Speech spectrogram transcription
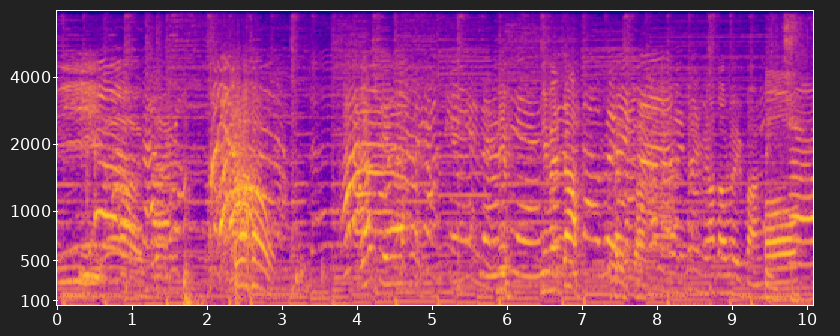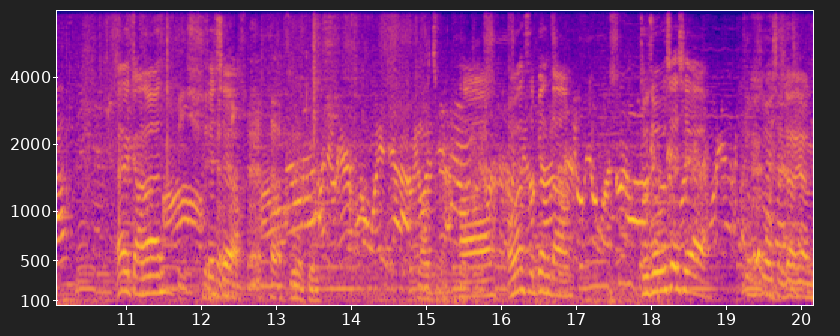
一二三。哇！了解。你你们到瑞芳，那你们要到瑞芳。好。哎，感恩，谢谢。好，我们吃便当。猪猪，谢谢。这不是我想象的样子。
